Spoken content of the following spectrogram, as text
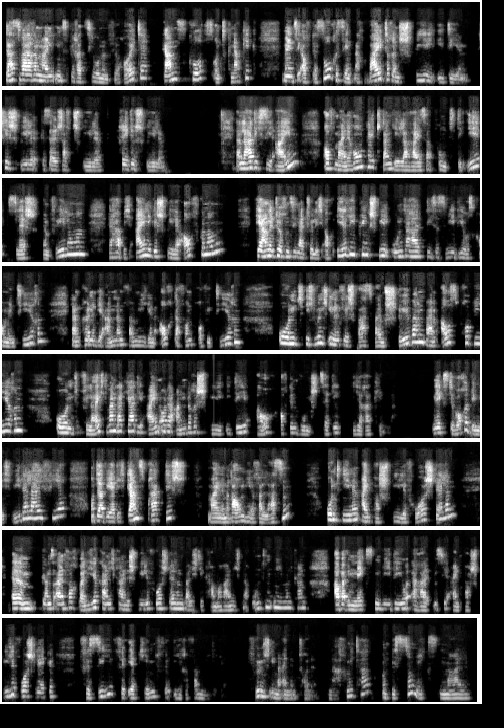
Das waren meine Inspirationen für heute, ganz kurz und knackig. Wenn Sie auf der Suche sind nach weiteren Spielideen, Tischspiele, Gesellschaftsspiele, Regelspiele, dann lade ich Sie ein auf meine Homepage danielaheiser.de slash Empfehlungen. Da habe ich einige Spiele aufgenommen Gerne dürfen Sie natürlich auch Ihr Lieblingsspiel unterhalb dieses Videos kommentieren. Dann können die anderen Familien auch davon profitieren. Und ich wünsche Ihnen viel Spaß beim Stöbern, beim Ausprobieren. Und vielleicht wandert ja die ein oder andere Spielidee auch auf den Wunschzettel Ihrer Kinder. Nächste Woche bin ich wieder live hier und da werde ich ganz praktisch meinen Raum hier verlassen und Ihnen ein paar Spiele vorstellen, ähm, ganz einfach, weil hier kann ich keine Spiele vorstellen, weil ich die Kamera nicht nach unten nehmen kann. Aber im nächsten Video erhalten Sie ein paar Spielevorschläge für Sie, für Ihr Kind, für Ihre Familie. Ich wünsche Ihnen einen tollen Nachmittag und bis zum nächsten Mal.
